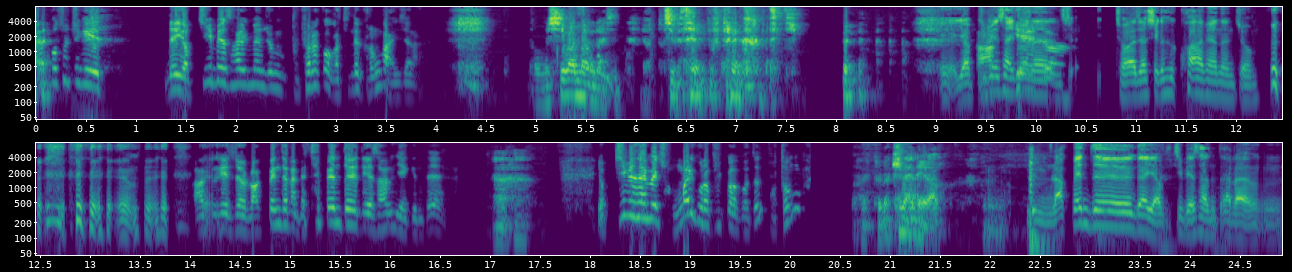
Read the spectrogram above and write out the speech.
아니 뭐 솔직히 내 옆집에 살면 좀 불편할 것 같은데 그런 거 아니잖아. 너무 심한 말을 하신다. 집에서 불편할 것 같으니. 예, 옆집에 아, 살면은 저- 저, 저 아저씨가 흑화하면은 좀 아 그게 저 락밴드나 메탈 밴드에 대해서 하는 얘기인데 아하. 옆집에 살면 정말 골 아플 거 같거든 보통. 아, 그렇긴 하네요. 음, 락밴드가 옆집에 산다랑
